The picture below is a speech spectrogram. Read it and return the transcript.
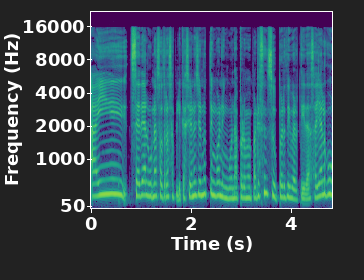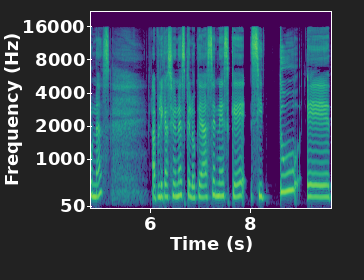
ahí sé de algunas otras aplicaciones, yo no tengo ninguna, pero me parecen súper divertidas. Hay algunas aplicaciones que lo que hacen es que si tú eh,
